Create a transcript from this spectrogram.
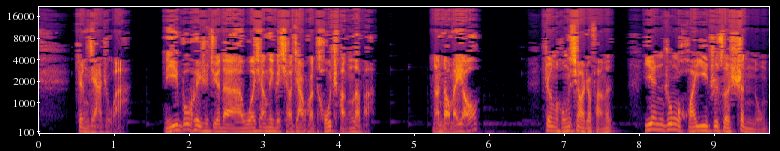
郑家主啊，你不会是觉得我向那个小家伙投诚了吧？难道没有？”郑红笑着反问，眼中怀疑之色甚浓，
